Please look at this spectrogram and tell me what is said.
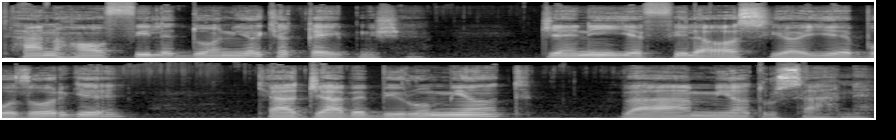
تنها فیل دنیا که غیب میشه. جنی یه فیل آسیایی بزرگه که از جعبه بیرون میاد و میاد رو صحنه.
